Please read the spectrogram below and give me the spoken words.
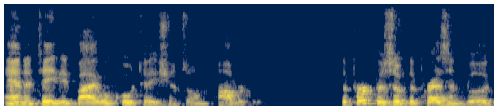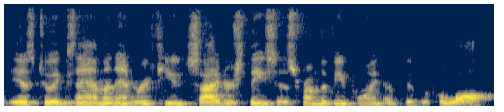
annotated Bible quotations on poverty. The purpose of the present book is to examine and refute Sider's thesis from the viewpoint of biblical law.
